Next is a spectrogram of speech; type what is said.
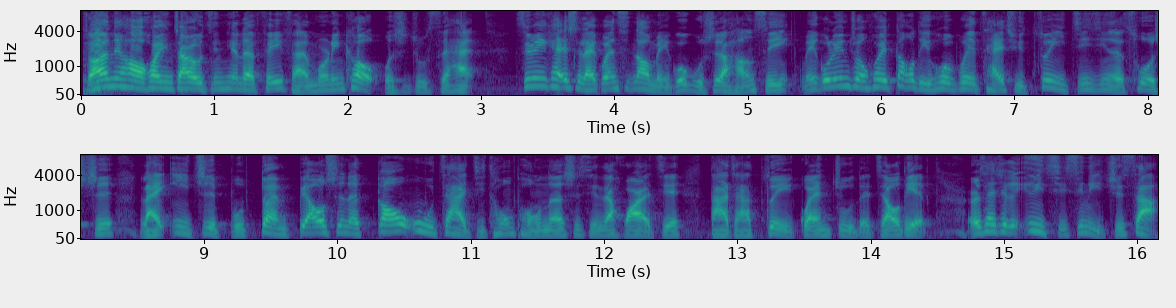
早安，你好，欢迎加入今天的非凡 Morning Call，我是朱思翰。今天开始来关心到美国股市的行情，美国联准会到底会不会采取最激进的措施来抑制不断飙升的高物价以及通膨呢？是现在华尔街大家最关注的焦点。而在这个预期心理之下，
